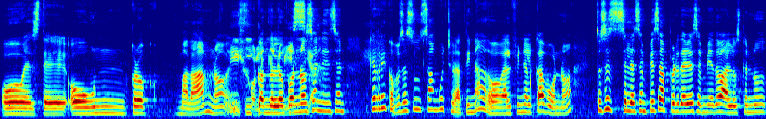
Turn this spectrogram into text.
o este, o un croque madame, ¿no? Y- cuando lo delicia. conocen y dicen, qué rico, pues es un sándwich gratinado, al fin y al cabo, ¿no? Entonces se les empieza a perder ese miedo a los que no,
